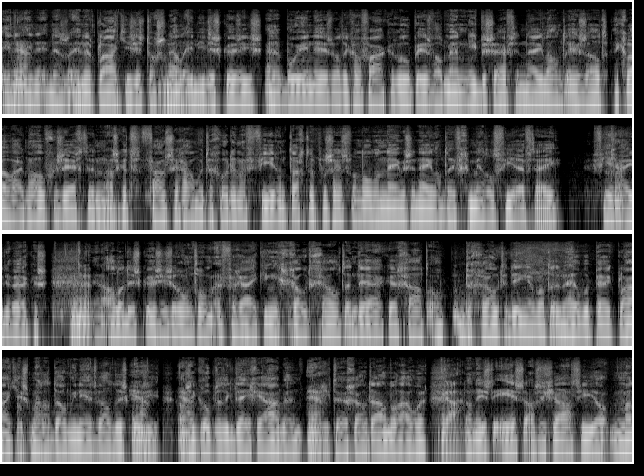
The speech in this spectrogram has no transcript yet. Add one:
in, Ja. in, in, het- in het plaatje je zit toch snel in die discussies. En het boeiende is, wat ik wel vaker roep, is wat men niet beseft in Nederland, is dat, ik geloof uit mijn hoofd gezegd, en als ik het fout zeg, hou me te goede, maar 84% van de ondernemers in Nederland heeft gemiddeld 4 FTE. Vier medewerkers. En alle discussies rondom verrijking, groot geld en dergelijke gaat op de grote dingen, wat een heel beperkt plaatje is, maar dat domineert wel de discussie. Ja, Als ja. ik roep dat ik DGA ben, directeur grote aandeelhouder, dan is de eerste associatie, maar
